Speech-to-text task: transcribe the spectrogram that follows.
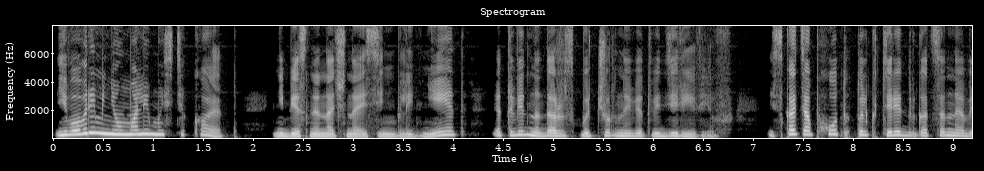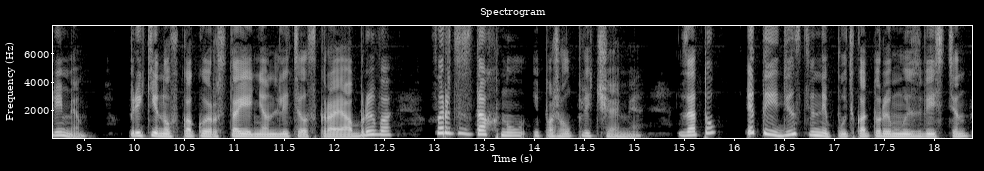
Его время неумолимо истекает. Небесная ночная синь бледнеет. Это видно даже сквозь черные ветви деревьев. Искать обход, только терять драгоценное время. Прикинув, в какое расстояние он летел с края обрыва, Ферди вздохнул и пожал плечами. Зато это единственный путь, который ему известен,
